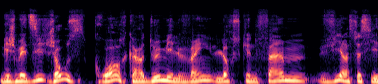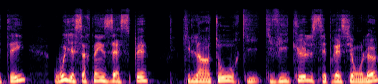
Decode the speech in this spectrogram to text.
Mais je me dis, j'ose croire qu'en 2020, lorsqu'une femme vit en société, oui, il y a certains aspects qui l'entourent, qui, véhiculent ces pressions-là,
